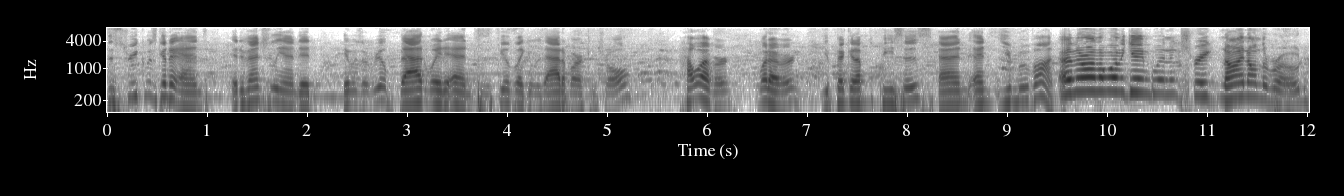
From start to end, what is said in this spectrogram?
The streak was going to end. It eventually ended. It was a real bad way to end because it feels like it was out of our control. However, whatever, you pick it up to pieces and and you move on. And they're on a one game winning streak, nine on the road.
